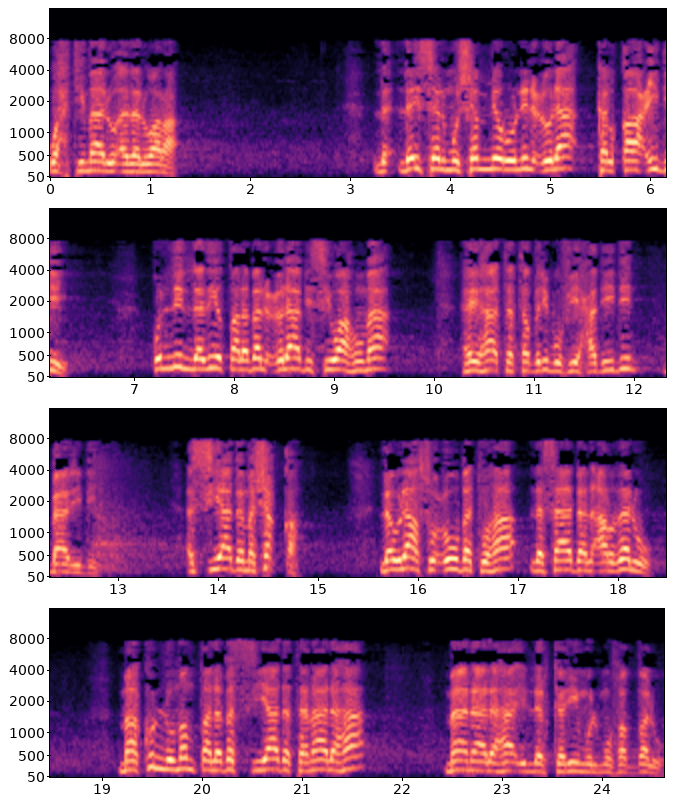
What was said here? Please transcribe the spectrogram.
واحتمال أذى الورى ليس المشمر للعلا كالقاعد. قل للذي طلب العلا بسواهما. هيهات تضرب في حديد بارد. السيادة مشقة. لولا صعوبتها لساد الأرذل. ما كل من طلب السيادة نالها ما نالها إلا الكريم المفضل.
